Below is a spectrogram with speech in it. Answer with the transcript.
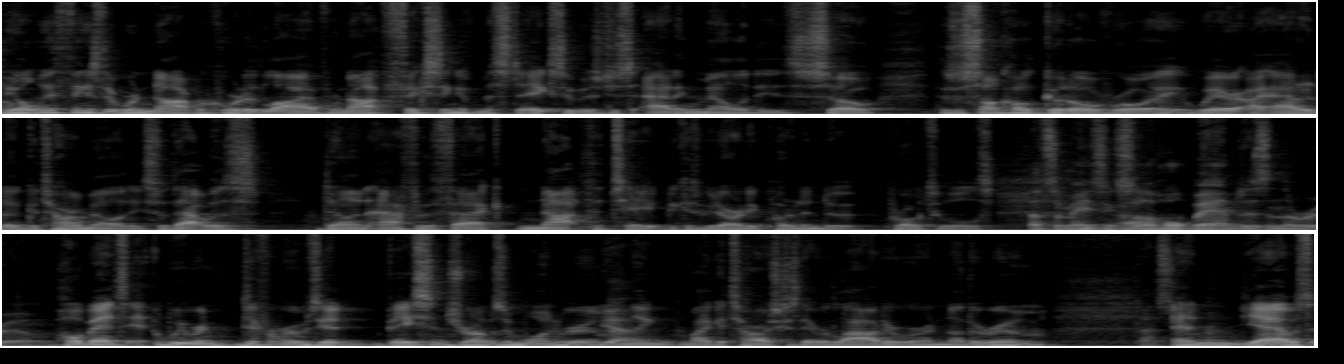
The only things that were not recorded live were not fixing of mistakes. It was just adding melodies. So there's a song called "Good Old Roy" where I added a guitar melody. So that was done after the fact, not to tape because we'd already put it into Pro Tools. That's amazing. So the Um, whole band is in the room. Whole bands. We were in different rooms. We had bass and drums in one room, Yeah. and then my guitars because they were louder were in another room. That's And yeah, it was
